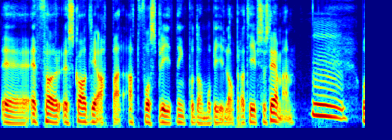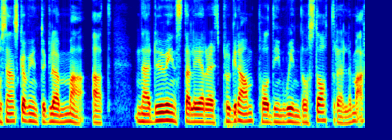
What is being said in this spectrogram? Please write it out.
eh, för skadliga appar att få spridning på de mobila operativsystemen. Mm. Och sen ska vi inte glömma att när du installerar ett program på din Windows-dator eller Mac,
